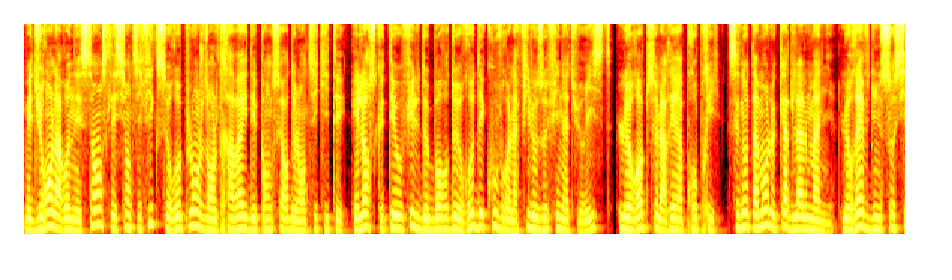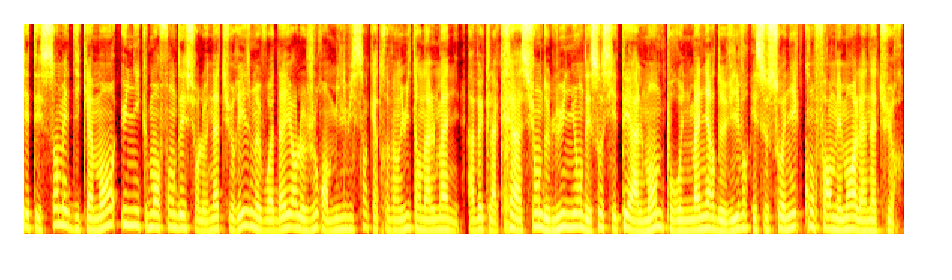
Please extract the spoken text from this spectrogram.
Mais durant la Renaissance, les scientifiques se replongent dans le travail des penseurs de l'Antiquité. Et lorsque Théophile de Bordeaux redécouvre la philosophie naturiste, l'Europe se la réapproprie. C'est notamment le cas de l'Allemagne. Le rêve d'une société sans médicaments, uniquement fondée sur le naturisme, voit d'ailleurs le jour en 1888 en Allemagne, avec la création de l'Union des sociétés allemandes pour une manière de vivre et se soigner conformément à la nature.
